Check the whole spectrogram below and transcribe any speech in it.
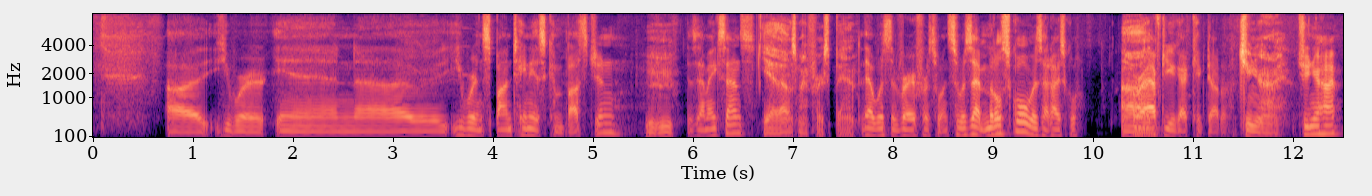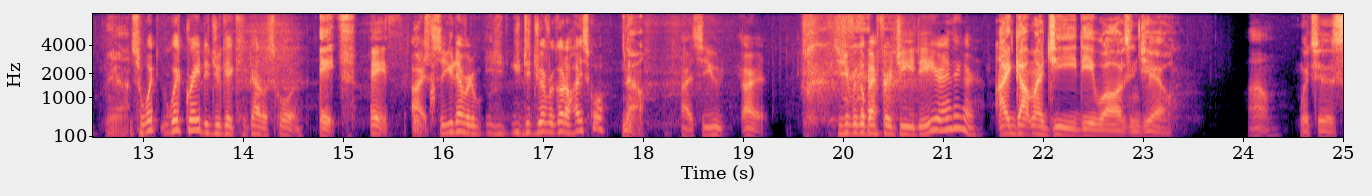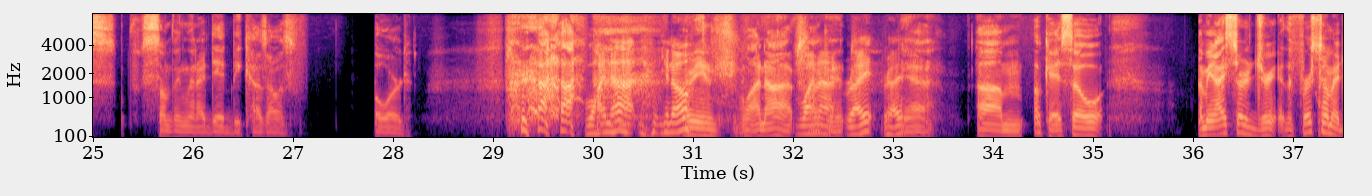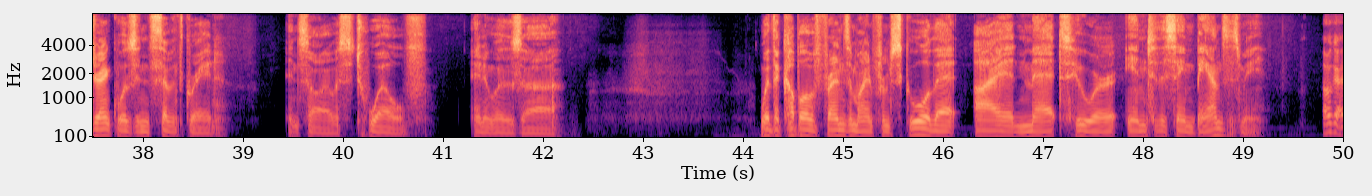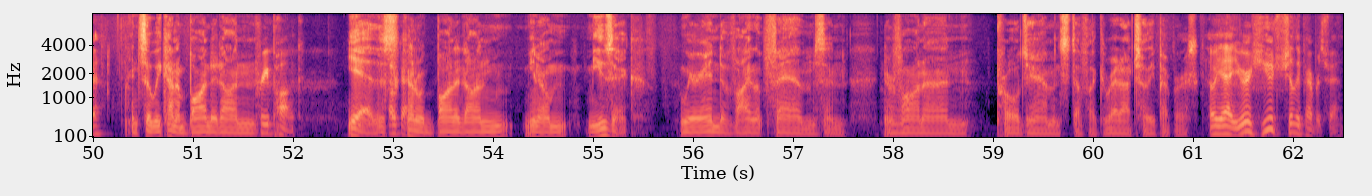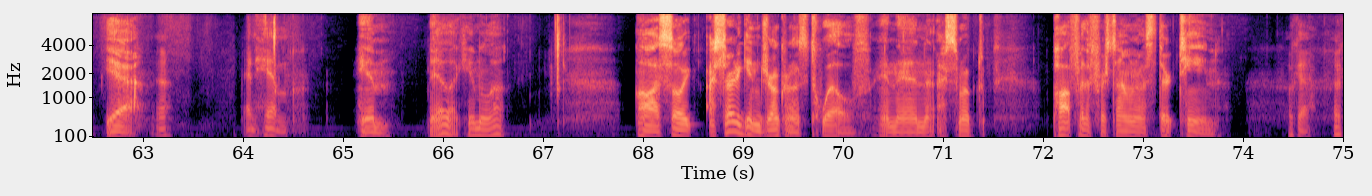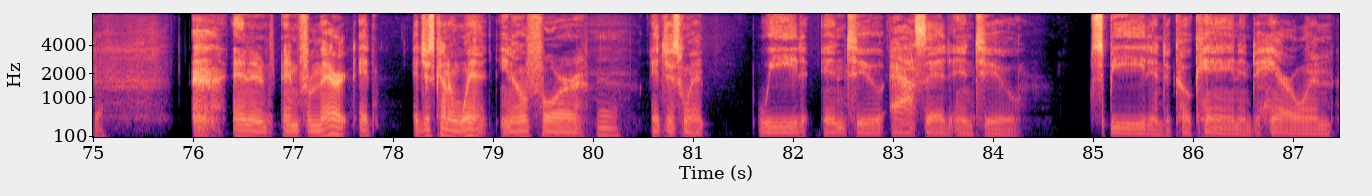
uh, you were in uh, you were in spontaneous combustion. Mm-hmm. Does that make sense? Yeah, that was my first band. That was the very first one. So was that middle school or was that high school? Or after you got kicked out of Junior high. junior high? Yeah. So what what grade did you get kicked out of school in? Eighth. Eighth. All right. So you never you, you did you ever go to high school? No. All right. So you all right. Did you ever go back for a GED or anything or? I got my GED while I was in jail, Wow. which is something that I did because I was bored. Why not? You know. I mean, why not? Why Fuck not? it. Right. Right. Yeah. Um, okay, so I mean, I started drink. The first time I drank was in seventh grade, and so I was twelve, and it was uh, with a couple of friends of mine from school that I had met who were into the same bands as me, Okay. and so we kind of bonded on. Pre punk. Yeah, this Okay. kind of bonded on you know music. We were into Violent Femmes and Nirvana and Pearl Jam and stuff like the Red Hot Chili Peppers. Oh yeah, you're a huge Chili Peppers fan. Yeah. Yeah, And him. him. Yeah, I like him a lot. Uh, so I- started getting drunk when I was 12, and then I smoked pot for the first time when I was 13. Okay. Okay. And in, and from there, it, it just kind of went, you know, for, Yeah. it just went weed into acid, into speed, into cocaine, into heroin,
